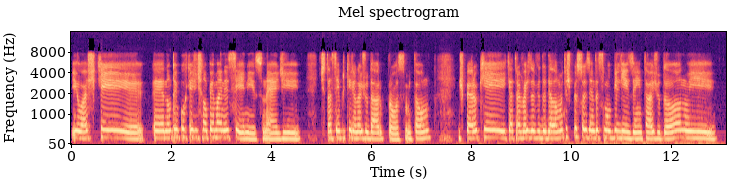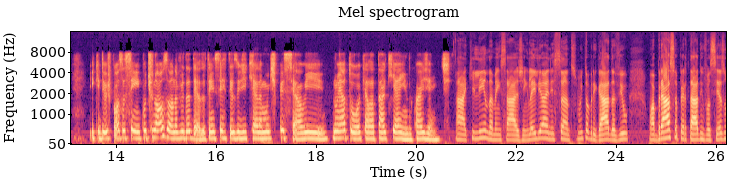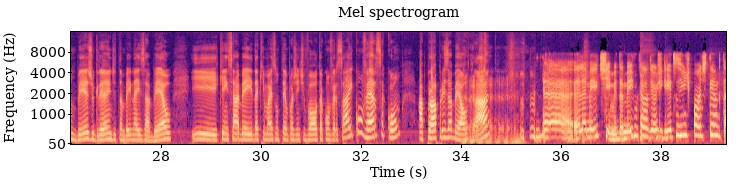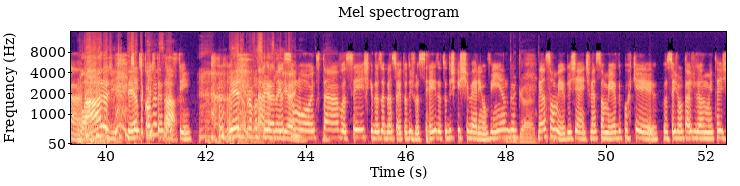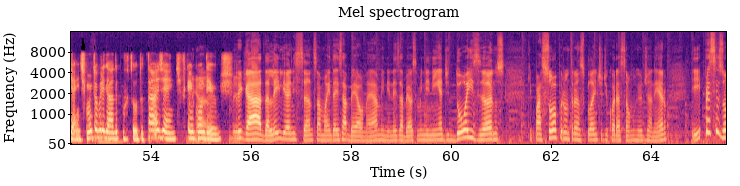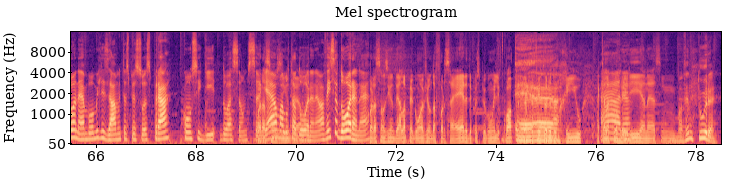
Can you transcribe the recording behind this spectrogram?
E eu acho que é, não tem por que a gente não permanecer nisso, né? De estar tá sempre querendo ajudar o próximo. Então, espero que, que através da vida dela muitas pessoas ainda se mobilizem, tá ajudando e e que Deus possa, assim, continuar usando a vida dela. Eu tenho certeza de que ela é muito especial e não é à toa que ela está aqui ainda com a gente. Ah, que linda mensagem. Leiliane Santos, muito obrigada, viu? Um abraço apertado em vocês, um beijo grande também na Isabel e quem sabe aí daqui mais um tempo a gente volta a conversar e conversa com a própria Isabel, tá? É, ela é meio tímida. Mesmo que ela dê uns gritos, a gente pode tentar. Claro, a gente a tenta gente pode conversar. tentar sim. Beijo pra vocês, Agradeço Leiliane. muito, tá? Vocês, que Deus abençoe todos vocês, a todos que estiverem ouvindo. Obrigado. Vençam o medo, gente. Vençam o medo, porque vocês vão estar ajudando muita gente. Muito obrigada por tudo, tá, gente? Fiquem com Obrigado. Deus. Beijo. Obrigada, Leiliane Santos, a mãe da Isabel, né? A menina Isabel, essa menininha de dois anos que passou por um transplante de coração no Rio de Janeiro e precisou, né, mobilizar muitas pessoas para conseguir doação de sangue. É uma lutadora, dela. né? Uma vencedora, O né? coraçãozinho dela pegou um avião da Força Aérea, depois pegou um helicóptero É. da Prefeitura do Rio, aquela Cara. correria, né, assim... Uma aventura.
